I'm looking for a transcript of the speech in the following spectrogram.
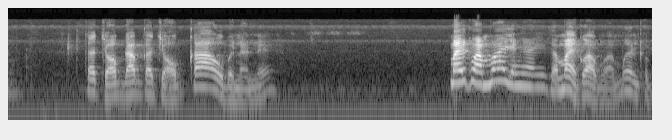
บถ้าจบดำก็จบก้าวแบบนั้นเนี่ย หมายความว่ายังไงก็ไม่ความว่าเหมือนกับ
